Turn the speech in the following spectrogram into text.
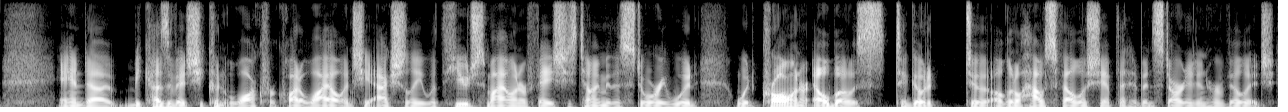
And uh, because of it, she couldn't walk for quite a while. And she actually, with huge smile on her face, she's telling me this story would would crawl on her elbows to go to to a little house fellowship that had been started in her village.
